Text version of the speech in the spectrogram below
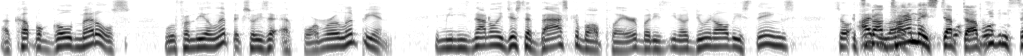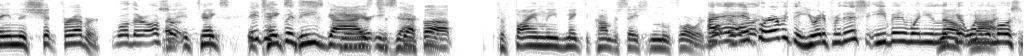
a couple gold medals from the Olympics, so he's a, a former Olympian. I mean, he's not only just a basketball player, but he's you know doing all these things. So It's I about love- time they stepped Well- up. well- We've been saying this shit forever. Well, they're also But it takes it takes these guys scared- to step up to finally make the conversation move forward. I- and for everything, you ready for this? Even when you look No, at one of the most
